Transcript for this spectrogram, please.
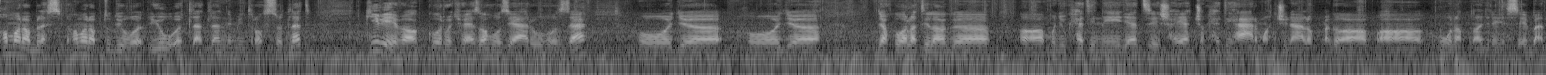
hamarabb, lesz, hamarabb tud jó, jó ötlet lenni, mint rossz ötlet, kivéve akkor, hogyha ez ahhoz járul hozzá, hogy, hogy gyakorlatilag a mondjuk heti négy edzés helyett csak heti hármat csinálok meg a, a hónap nagy részében.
